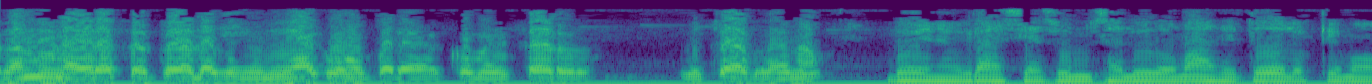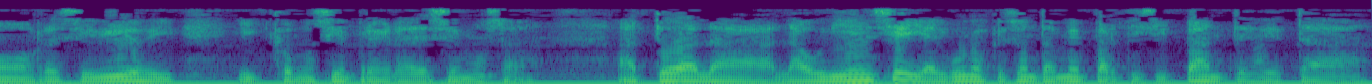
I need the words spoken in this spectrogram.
mando un abrazo a toda la comunidad como para comenzar mi charla, ¿no? Bueno, gracias. Un saludo más de todos los que hemos recibido y, y como siempre agradecemos a, a toda la, la, audiencia y a algunos que son también participantes de esta,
